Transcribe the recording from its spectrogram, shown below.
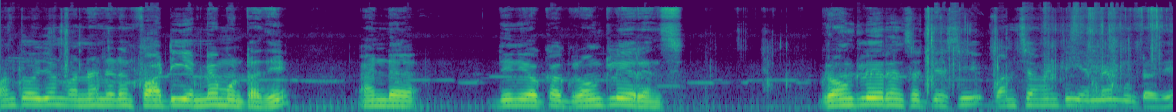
one thousand one hundred and forty mm ఉంటుంది. అండ్ దీని యొక్క గ్రౌండ్ క్లియరెన్స్ గ్రౌండ్ క్లియరెన్స్ వచ్చేసి వన్ సెవెంటీ ఎంఎం ఉంటుంది.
